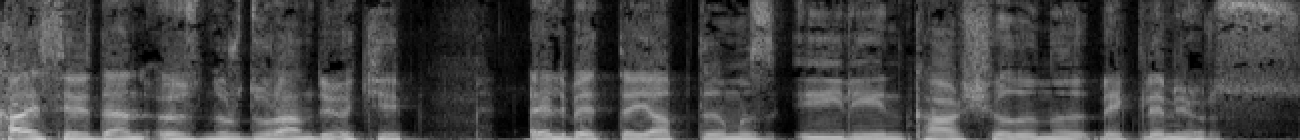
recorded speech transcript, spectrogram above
Kayseri'den Öznur Duran diyor ki elbette yaptığımız iyiliğin karşılığını beklemiyoruz.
